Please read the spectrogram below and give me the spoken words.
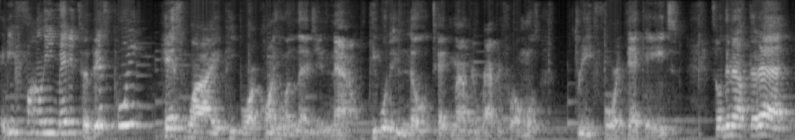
And he finally made it to this point? Hence why people are calling him a legend now. People didn't know Tech N9ne been rapping for almost three, four decades. So then after that,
